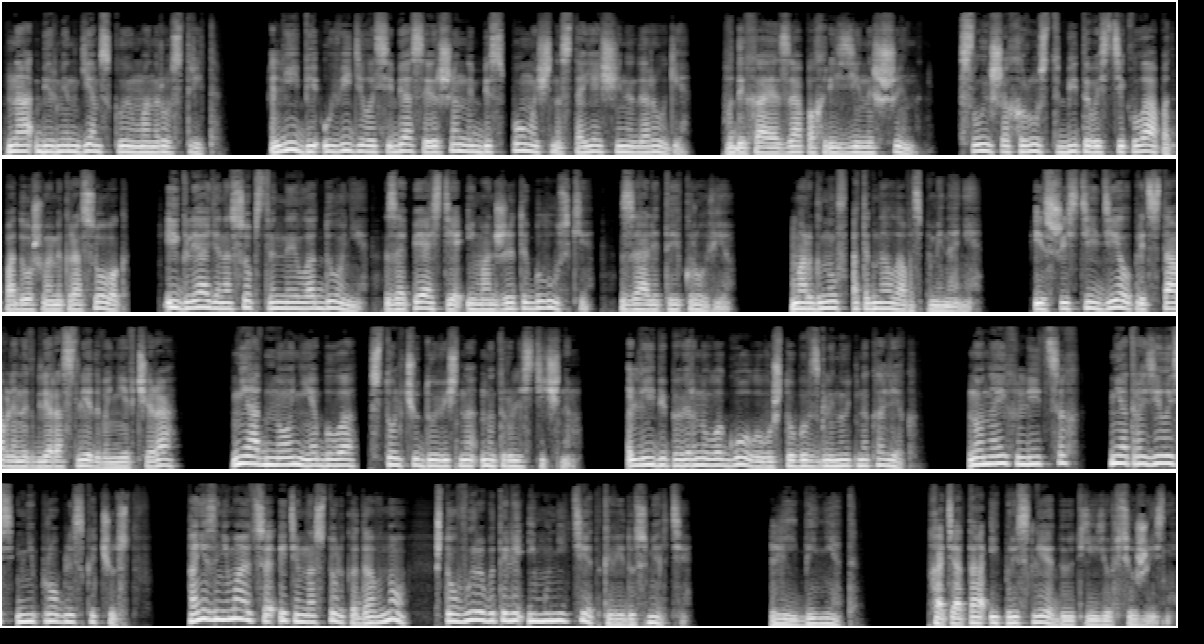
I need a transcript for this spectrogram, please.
на Бирмингемскую Монро-стрит. Либи увидела себя совершенно беспомощно стоящей на дороге, вдыхая запах резины шин, слыша хруст битого стекла под подошвами кроссовок и глядя на собственные ладони, запястья и манжеты блузки, залитые кровью. Моргнув, отогнала воспоминания. Из шести дел, представленных для расследования вчера, ни одно не было столь чудовищно натуралистичным. Либи повернула голову, чтобы взглянуть на коллег, но на их лицах не отразилось ни проблеска чувств. Они занимаются этим настолько давно, что выработали иммунитет к виду смерти. Либи нет, хотя та и преследует ее всю жизнь.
